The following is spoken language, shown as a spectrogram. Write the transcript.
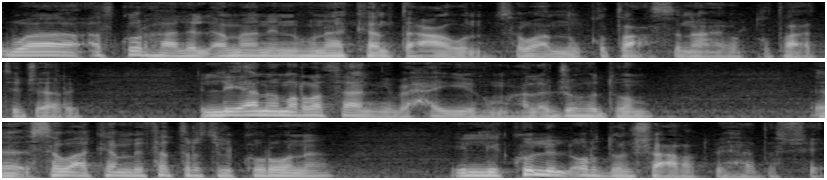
وأذكرها للأمان أن هناك كان تعاون سواء من القطاع الصناعي والقطاع التجاري. اللي أنا مرة ثانية بحييهم على جهدهم آه، سواء كان بفترة الكورونا اللي كل الأردن شعرت بهذا الشيء.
